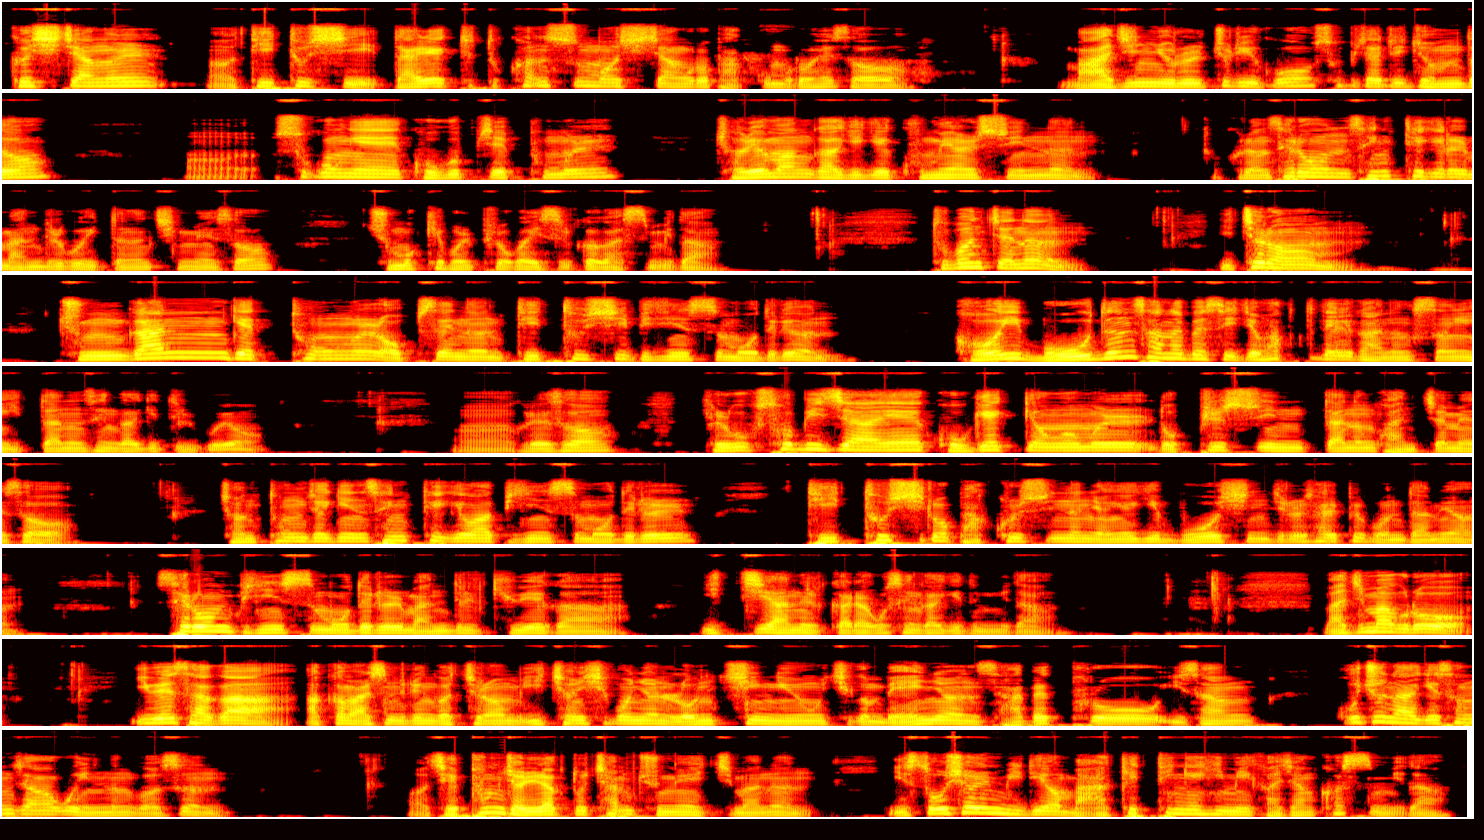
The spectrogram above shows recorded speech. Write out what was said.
그 시장을 어, D2C, Direct to Consumer 시장으로 바꿈으로 해서 마진율을 줄이고 소비자들이 좀더 어, 수공의 고급 제품을 저렴한 가격에 구매할 수 있는 그런 새로운 생태계를 만들고 있다는 측면에서 주목해 볼 필요가 있을 것 같습니다. 두 번째는 이처럼 중간 계통을 없애는 D2C 비즈니스 모델은 거의 모든 산업에서 이제 확대될 가능성이 있다는 생각이 들고요. 어, 그래서 결국 소비자의 고객 경험을 높일 수 있다는 관점에서 전통적인 생태계와 비즈니스 모델을 D2C로 바꿀 수 있는 영역이 무엇인지를 살펴본다면 새로운 비즈니스 모델을 만들 기회가 있지 않을까라고 생각이 듭니다. 마지막으로 이 회사가 아까 말씀드린 것처럼 2015년 론칭 이후 지금 매년 400% 이상 꾸준하게 성장하고 있는 것은 어, 제품 전략도 참 중요했지만은 이 소셜 미디어 마케팅의 힘이 가장 컸습니다.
